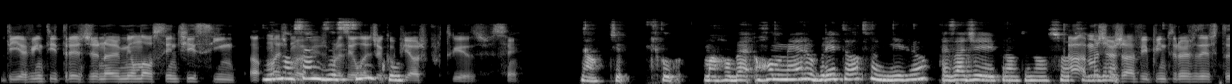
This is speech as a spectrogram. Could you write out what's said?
Dia 23 de janeiro de 1905. Ah, mais uma vez, 1905? brasileiros a copiar os portugueses. Sim. Não, tipo, desculpa. Mas Romero Brito é outro nível. Apesar de, pronto, não sou. Ah, mas eu seguidora. já vi pinturas deste,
